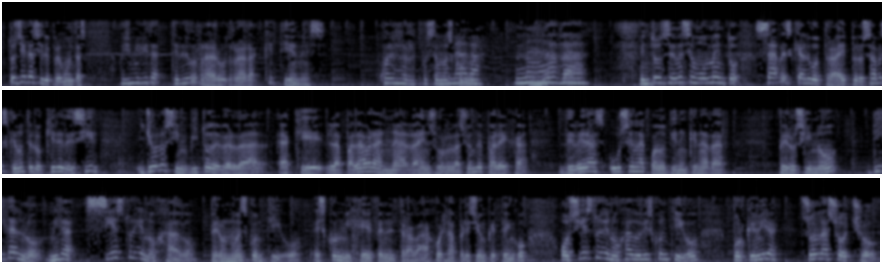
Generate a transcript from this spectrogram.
Entonces llegas y le preguntas, oye, mi vida, te veo raro, rara, ¿qué tienes? ¿Cuál es la respuesta más Nada. común? Nada. Entonces en ese momento sabes que algo trae, pero sabes que no te lo quiere decir. Yo los invito de verdad a que la palabra nada en su relación de pareja, de veras úsenla cuando tienen que nadar. Pero si no, díganlo. Mira, si estoy enojado, pero no es contigo, es con mi jefe en el trabajo, es la presión que tengo. O si estoy enojado y es contigo, porque mira, son las 8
